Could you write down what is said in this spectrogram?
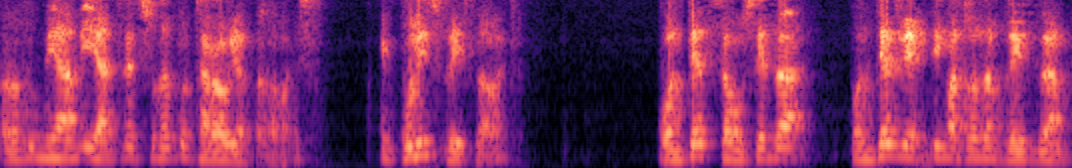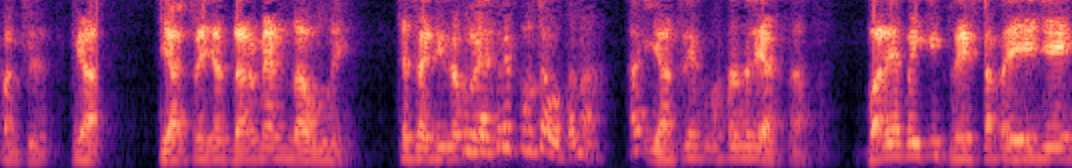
परंतु मी आम्ही यात्रेत सुद्धा तो ठराव घेतला लावायचा. की पोलीस प्लेस लावायचा. कोणत्याच संस्थेचा कोणत्याच व्यक्तिमत्वाचा प्लेस ग्रामपंचायत या यात्रेच्या दरम्यान लावू नये. त्यासाठीचा तो प्रयत्न यात्रेपुरता होता ना? हा, यात्रेपुरता जरी असला बऱ्यापैकी प्लेस आता हे जे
